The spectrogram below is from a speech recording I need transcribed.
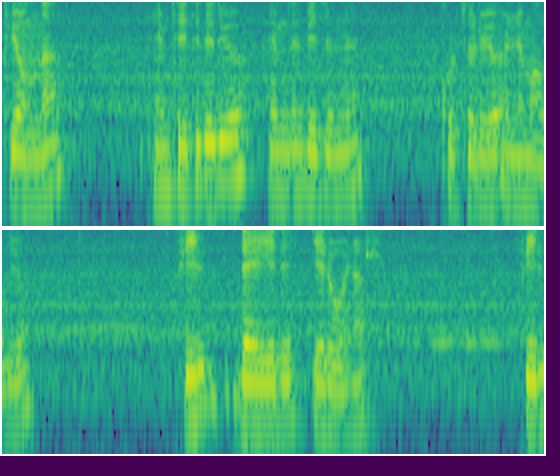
piyonla hem tehdit ediyor hem de vezirini kurtarıyor, önlem alıyor. Fil D7 geri oynar. Fil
